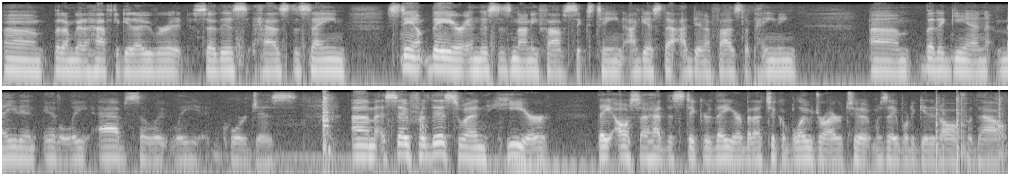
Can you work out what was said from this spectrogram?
um, but I'm going to have to get over it. So this has the same stamp there, and this is 9516. I guess that identifies the painting. Um, but again, made in Italy, absolutely gorgeous. Um, so for this one here, they also had the sticker there, but I took a blow dryer to it and was able to get it off without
